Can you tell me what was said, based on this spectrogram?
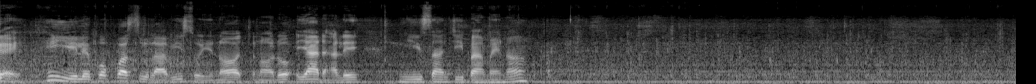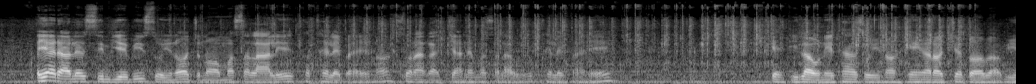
ကဲဟင်းရည်လေးပေါ့ပေါ့ဆူလာပြီဆိုရင်တော့ကျွန်တော်တို့အရသာလေး ညီစမ်းကြည့်ပါမယ်နော်အရဒါလေးစင်ပြေပြီဆိုရင်တော့ကျွန်တော်မဆလာလေးထပ်ထည့်လိုက်ပါတယ်နော်ဆွမ်းနာကကြာတဲ့မဆလာကိုထည့်လိုက်ပါတယ်ကဲဒီလောက်နေထားဆိုရင်တော့ဟင်းကတော့ချက်သွားပါပြီ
